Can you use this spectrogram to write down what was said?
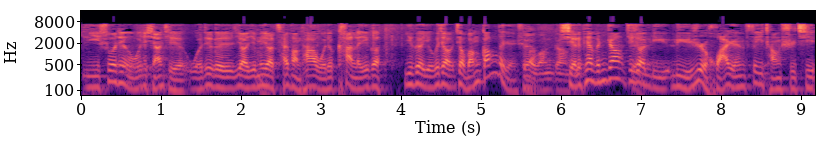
你说这个，我就想起我这个要因为要采访他，我就看了一个一个有个叫叫王刚的人是吧？对王刚。写了篇文章，就叫《旅旅日华人非常时期》，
